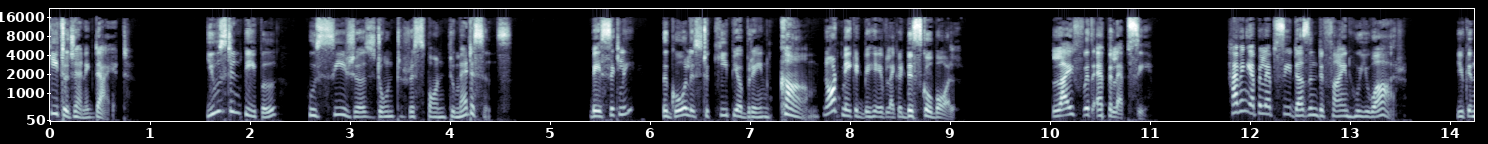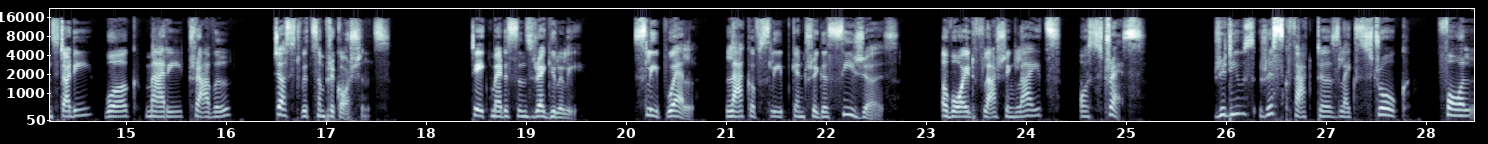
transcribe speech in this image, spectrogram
ketogenic diet. Used in people whose seizures don't respond to medicines. Basically, the goal is to keep your brain calm, not make it behave like a disco ball. Life with epilepsy. Having epilepsy doesn't define who you are. You can study, work, marry, travel, just with some precautions. Take medicines regularly. Sleep well. Lack of sleep can trigger seizures. Avoid flashing lights or stress. Reduce risk factors like stroke, fall,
